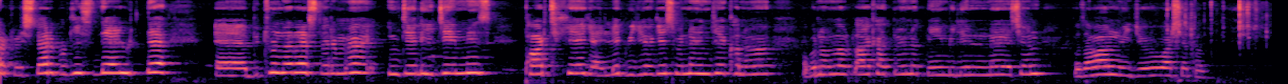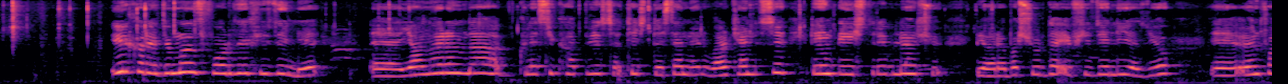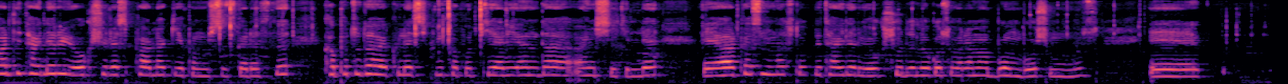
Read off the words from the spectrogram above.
arkadaşlar. Bugün sizlerle e, bütün araçlarımı inceleyeceğimiz Part 2'ye geldik. Video geçmeden önce kanalıma abone olup like atmayı unutmayın. Bildirimleri açın. O zaman videoyu başlatalım. İlk aracımız Ford F-150. E, yanlarında klasik Hot Wheels ateş desenleri var. Kendisi renk değiştirebilen şu bir araba. Şurada F-150 yazıyor. Ee, ön far detayları yok. Şurası parlak yapılmış ızgarası. Kaputu da klasik bir kaput. Diğer yanında aynı şekilde. Ee, arkasında stok detayları yok. Şurada logosu var ama bomboş muz. Ee,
